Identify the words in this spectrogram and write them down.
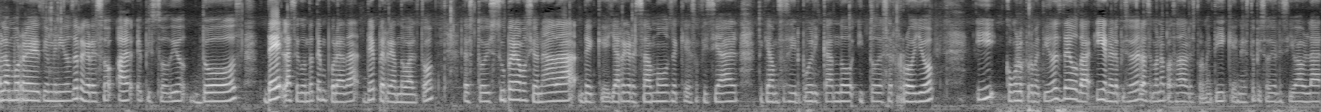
Hola morres, bienvenidos de regreso al episodio 2 de la segunda temporada de Perreando Alto. Estoy súper emocionada de que ya regresamos, de que es oficial, de que vamos a seguir publicando y todo ese rollo. Y como lo prometido es deuda, y en el episodio de la semana pasada les prometí que en este episodio les iba a hablar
